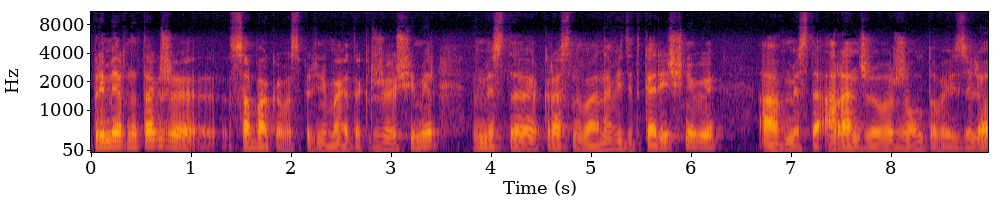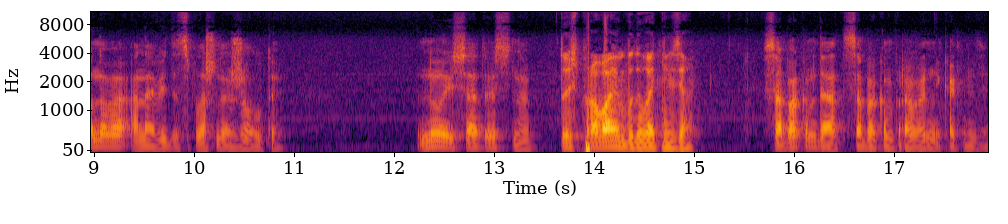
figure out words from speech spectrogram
Примерно так же собака воспринимает окружающий мир. Вместо красного она видит коричневый, а вместо оранжевого, желтого и зеленого она видит сплошной желтый. Ну и, соответственно... То есть права им выдавать нельзя? Собакам, да, собакам права никак нельзя.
